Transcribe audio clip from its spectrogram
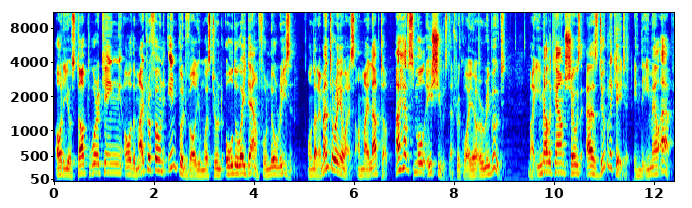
audio stopped working, or the microphone input volume was turned all the way down for no reason. On Elementary OS on my laptop, I have small issues that require a reboot. My email account shows as duplicated in the email app.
